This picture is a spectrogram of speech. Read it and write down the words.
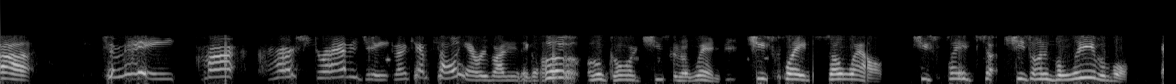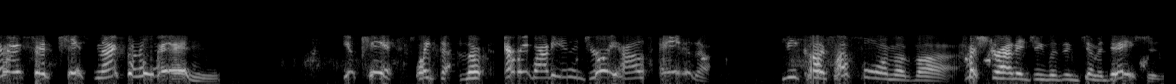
Uh, to me, her her strategy, and I kept telling everybody, they go, "Oh, oh God, she's gonna win. She's played so well. She's played so. She's unbelievable." And I said, "She's not gonna win. You can't like the, the everybody in the jury house hated her because her form of uh her strategy was intimidation.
